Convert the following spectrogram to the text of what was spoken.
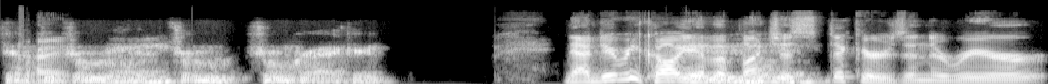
kept right. it from uh, from from cracking. Now, do you recall you have a bunch of stickers in the rear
